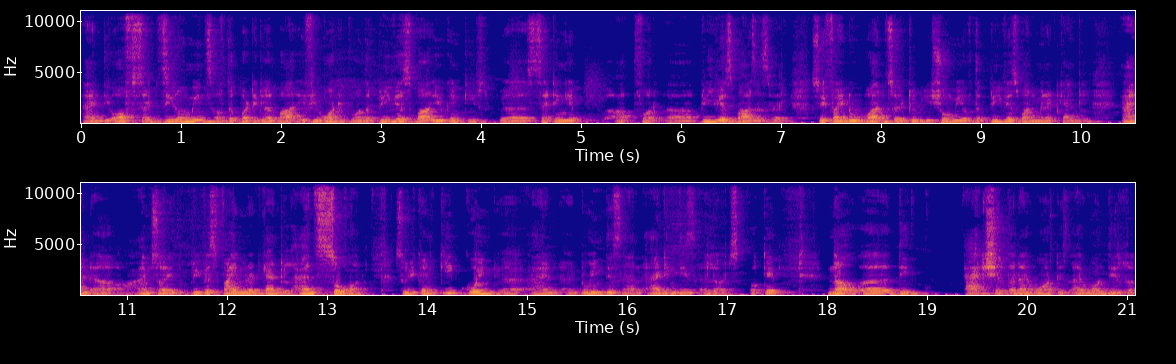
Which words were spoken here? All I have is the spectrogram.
And the offset zero means of the particular bar. If you want it for the previous bar you can keep uh, setting it up for uh, previous bars as well. So if I do one so it will show me of the previous one minute candle and uh, I'm sorry the previous five minute candle and so on. So you can keep going uh, and doing this and adding these alerts. Okay. Now uh, the action that I want is I want the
